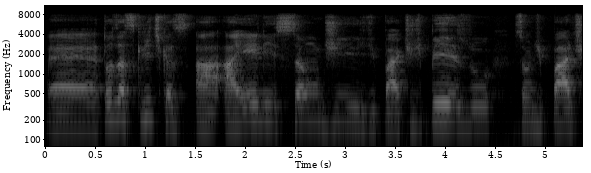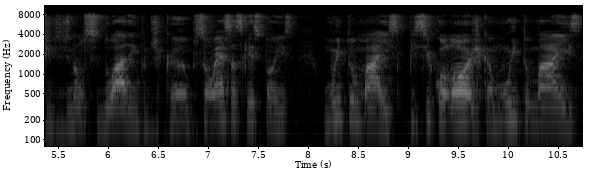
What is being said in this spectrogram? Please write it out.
É, todas as críticas a, a ele são de, de parte de peso, são de parte de não se doar dentro de campo, são essas questões muito mais psicológica, muito mais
